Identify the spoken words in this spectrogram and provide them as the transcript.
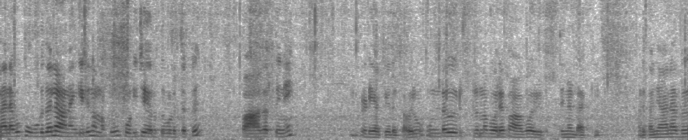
നനവ് കൂടുതലാണെങ്കിൽ നമുക്ക് പൊടി ചേർത്ത് കൊടുത്തിട്ട് പാകത്തിന് റെഡിയാക്കി എടുക്കാം. ഒരു ഉണ്ട ഉരുട്ടുന്ന പോലെ പാകം എടുത്തിനുണ്ടാക്കി എടുക്കാം. ഞാനത്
